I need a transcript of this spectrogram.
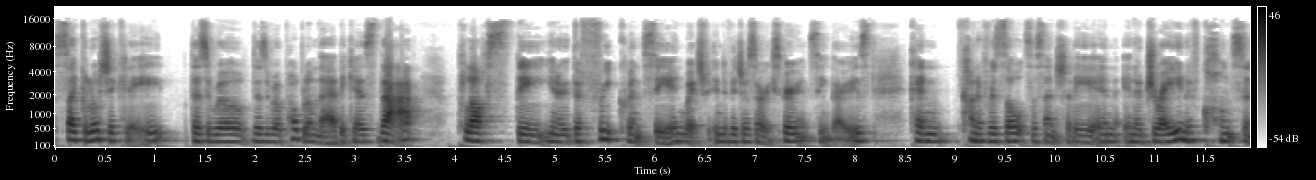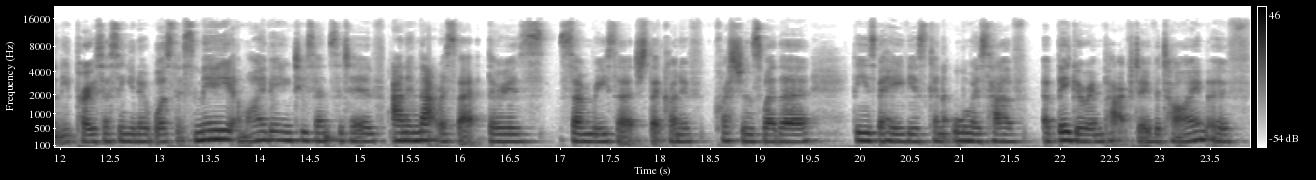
psychologically, there's a real there's a real problem there because that plus the you know the frequency in which individuals are experiencing those can kind of results essentially in in a drain of constantly processing you know was this me? Am i being too sensitive? And in that respect there is some research that kind of questions whether these behaviors can almost have a bigger impact over time of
